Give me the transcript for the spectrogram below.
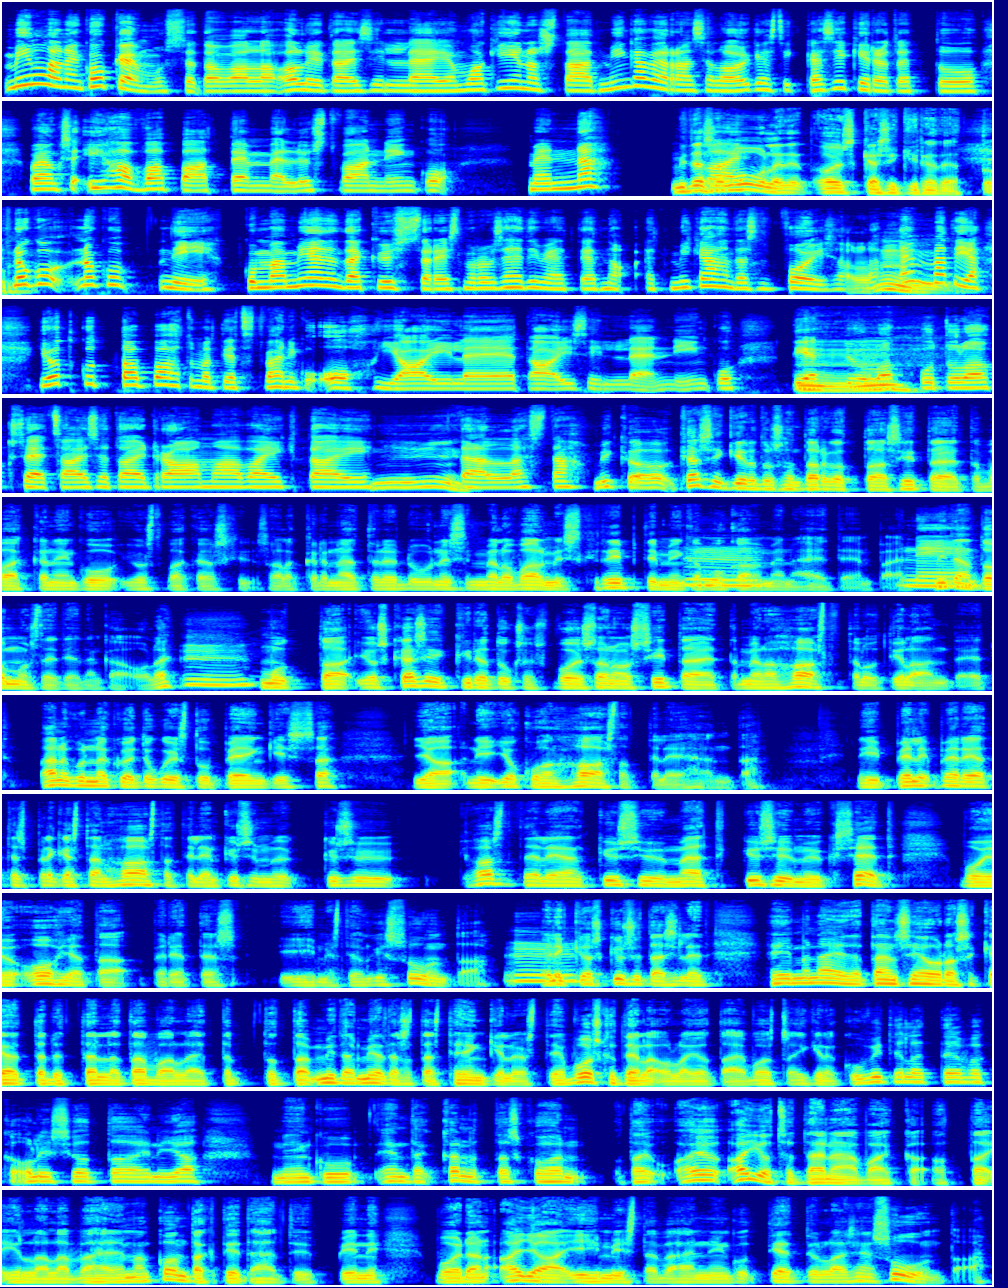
millainen kokemus se tavalla oli tai silleen, ja mua kiinnostaa, että minkä verran siellä on oikeasti käsikirjoitettu, vai onko se ihan vapaat temmellystä vaan niin kuin mennä? Mitä sä vai- luulet, että olisi käsikirjoitettu? No kun, no kun, niin, kun mä mietin tätä kyssäristä, mä rupesin heti miettimään, että no, että mikähän tässä nyt voisi olla. Mm. Mm. En mä tiedä, jotkut tapahtumat tietysti vähän niin kuin ohjailee tai silleen niin kuin tiettyyn Mm. mm. lopputulokseen, että saisi jotain draamaa vaikka tai niin. tällaista. Mikä on, käsikirjoitushan tarkoittaa sitä, että vaikka niinku, just vaikka jos salkkarin näyttelijä duunissa, meillä on valmis skripti, minkä Mm. mukaan me mennään eteenpäin. Niin. Mitään tuommoista ei tietenkään ole. Mm. Mutta jos käsikirjoituksessa voi sanoa sitä, että meillä on haastattelutilanteet, aina kun näkyy, että joku istuu penkissä ja niin jokuhan haastattelee häntä, niin pel- periaatteessa pelkästään haastattelijan, kysymy- kysy- haastattelijan kysymät kysymykset voi jo ohjata periaatteessa ihmistä jonkin suuntaan. Mm. Eli jos kysytään silleen, että hei mä näin, että tämän seurassa käyttänyt tällä tavalla, että tota, mitä mieltä sä tästä henkilöstä ja voisiko teillä olla jotain, voisitko ikinä kuvitella, että teillä vaikka olisi jotain ja niin kuin, entä kannattaisikohan, tai aio- aiot sä tänään vaikka ottaa illalla vähän enemmän kontaktia tähän tyyppiin, niin voidaan ajaa ihmistä vähän niin kuin tietynlaiseen suuntaan.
